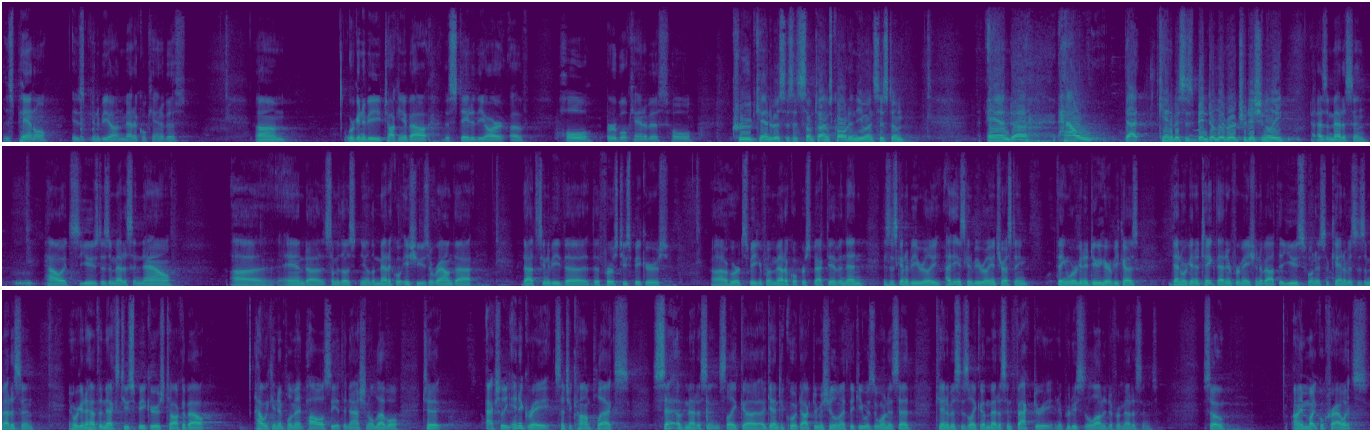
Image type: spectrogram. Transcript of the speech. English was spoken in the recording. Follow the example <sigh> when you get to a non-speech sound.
This panel is going to be on medical cannabis. Um, we're going to be talking about the state of the art of whole herbal cannabis, whole crude cannabis, as it's sometimes called in the UN system, and uh, how that cannabis has been delivered traditionally as a medicine, how it's used as a medicine now, uh, and uh, some of those, you know, the medical issues around that. That's going to be the, the first two speakers uh, who are speaking from a medical perspective. And then this is going to be really, I think it's going to be a really interesting thing we're going to do here because then we're going to take that information about the usefulness of cannabis as a medicine and we're going to have the next two speakers talk about how we can implement policy at the national level to actually integrate such a complex set of medicines. Like, uh, again, to quote Dr. Mechoulam, I think he was the one who said cannabis is like a medicine factory and it produces a lot of different medicines. So I'm Michael Krawitz.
